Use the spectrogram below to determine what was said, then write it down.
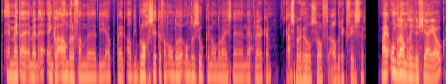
En met, met enkele anderen van, die ook bij al die blogs zitten van onder, onderzoek en onderwijsnetwerken. Casper Huls of Alderik Visser. Maar onder andere dus jij ook.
